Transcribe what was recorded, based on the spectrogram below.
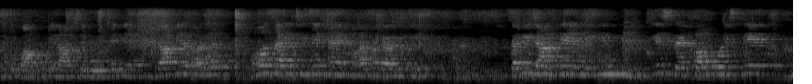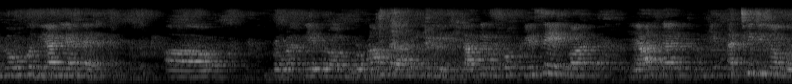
उनको बापू के नाम से बोलते हैं। या फिर अगर बहुत सारी चीज़ें हैं महात्मा गांधी की, सभी जानते हैं, लेकिन इस प्लेटफॉर्म को इसलिए हम लोगों को दिया गया है ये प्रोग्राम कराने के लिए, ताकि उनको फिर से एक बार याद कर उनकी अच्छी चीज़ों को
